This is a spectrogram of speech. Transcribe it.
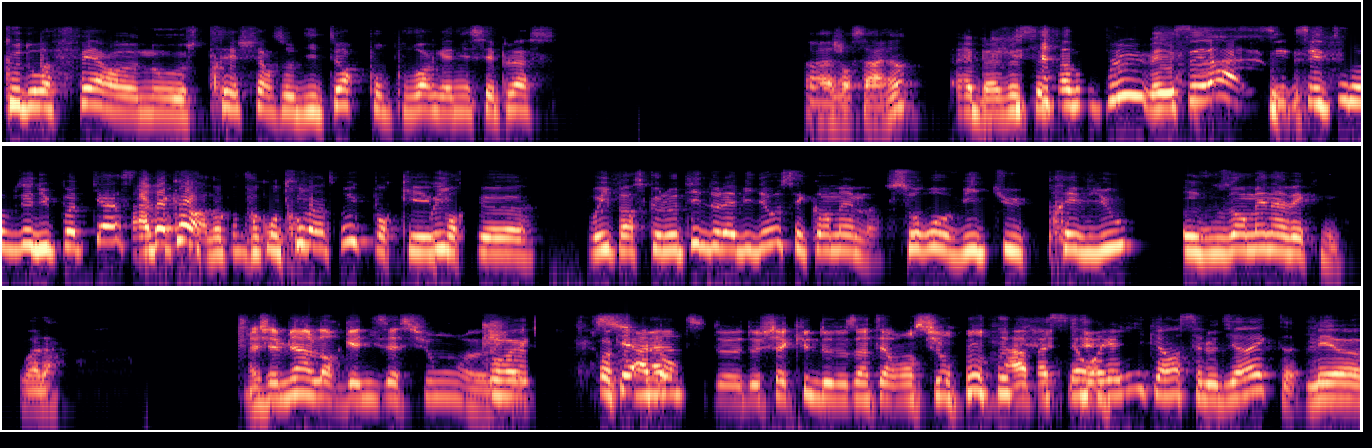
que doivent faire euh, nos très chers auditeurs pour pouvoir gagner ces places? Ah, j'en sais rien. Eh ben, je sais pas non plus, mais c'est là, c'est tout l'objet du podcast. Ah d'accord, donc il faut qu'on trouve un truc pour, qu'il- Oui. pour que. Oui, parce que le titre de la vidéo, c'est quand même Soro Vitu Preview. On vous emmène avec nous. Voilà. Ah, J'aime bien l'organisation euh, Ouais. Alors- de, de chacune de nos interventions. Ah bah c'est organique, hein, c'est le direct. Mais euh,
